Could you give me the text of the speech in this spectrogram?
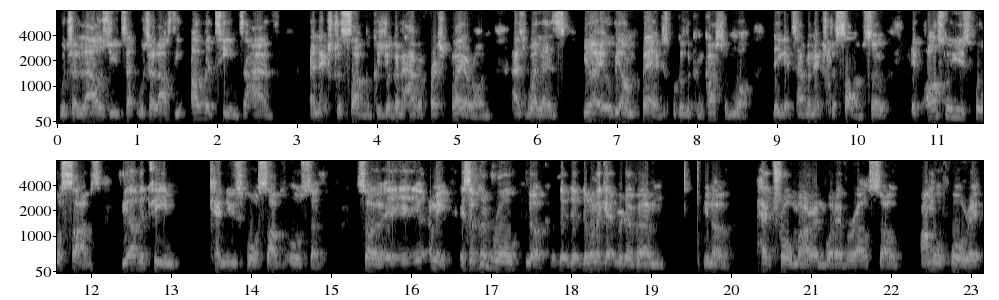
which allows you to, which allows the other team to have an extra sub because you're going to have a fresh player on, as well as you know it will be unfair just because of concussion. What they get to have an extra sub. So if Arsenal use four subs, the other team can use four subs also. So it, it, I mean, it's a good rule. Look, they, they, they want to get rid of um, you know, head trauma and whatever else. So I'm all for it.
